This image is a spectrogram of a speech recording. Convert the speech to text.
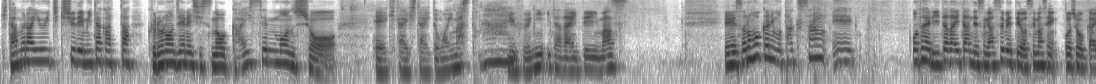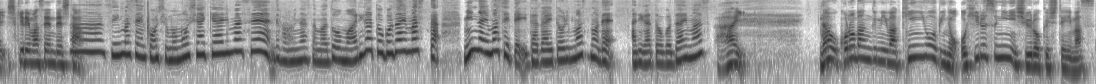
北村雄一騎手で見たかったクロノジェネシスの凱旋門賞、えー期待したいと思いますとはい。いうふうにいただいています、えーその他にもたくさん、えーお便りいただいたんですがすべてをすいません。ご紹介しきれませんでした。すいません。今週も申し訳ありません。でも皆様どうもありがとうございました。みんな読ませていただいておりますのでありがとうございます。はい。なおこの番組は金曜日のお昼過ぎに収録しています。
